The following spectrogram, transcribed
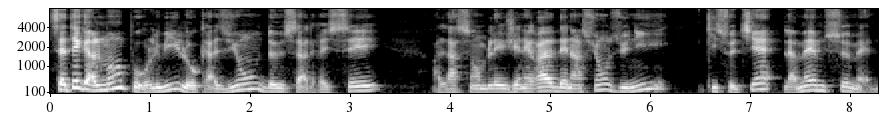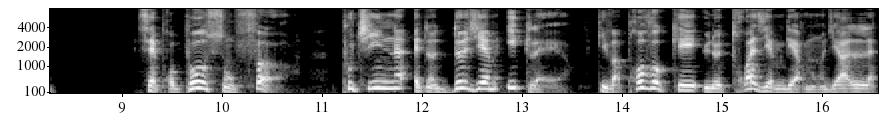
C'est également pour lui l'occasion de s'adresser à l'Assemblée générale des Nations unies qui se tient la même semaine. Ses propos sont forts. Poutine est un deuxième Hitler qui va provoquer une troisième guerre mondiale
